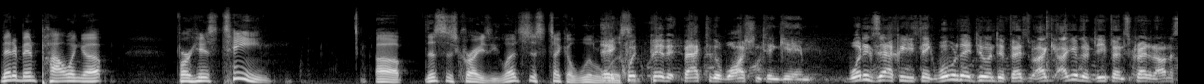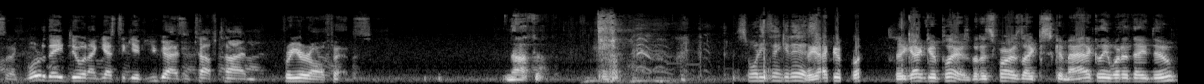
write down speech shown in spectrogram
that have been piling up for his team. Uh, this is crazy. Let's just take a little. Hey, listen. quick pivot back to the Washington game. What exactly do you think? What were they doing defensively? I, I give their defense credit, honestly. Like, what were they doing? I guess to give you guys a tough time for your offense. Nothing. So what do you think it is? They got good. They got good players, but as far as like schematically, what did they do?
